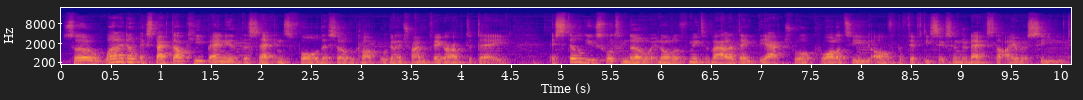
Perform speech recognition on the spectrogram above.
So while I don't expect I'll keep any of the settings for this overclock we're going to try and figure out today, it's still useful to know in order for me to validate the actual quality of the 5600X that I received,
